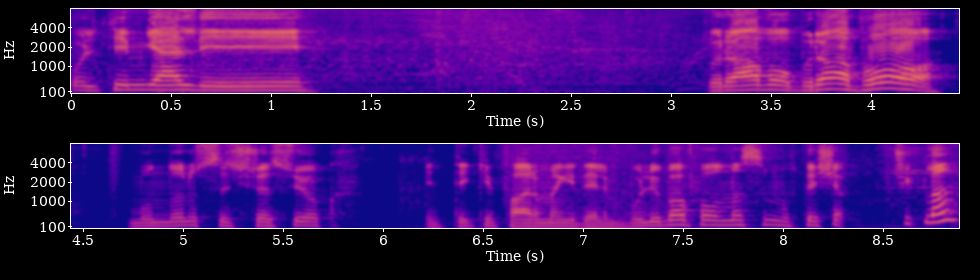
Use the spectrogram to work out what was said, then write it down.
Ultim geldi. Bravo bravo. Bundanın sıçrası yok. Mid'deki farm'a gidelim. Blue buff olması muhteşem. Çık lan.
